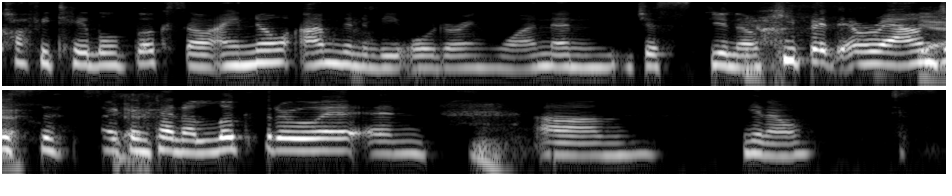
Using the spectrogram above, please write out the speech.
coffee table book so i know i'm going to be ordering one and just you know yeah. keep it around yeah. just so, so I can kind of look through it and hmm. um you know just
